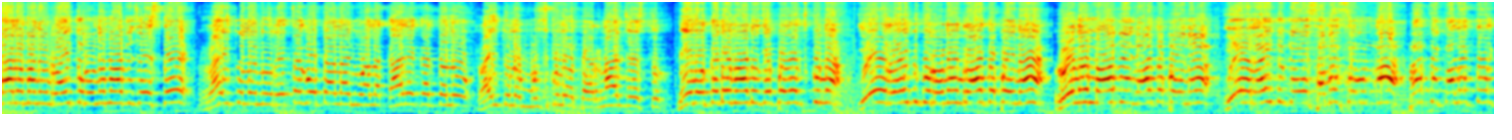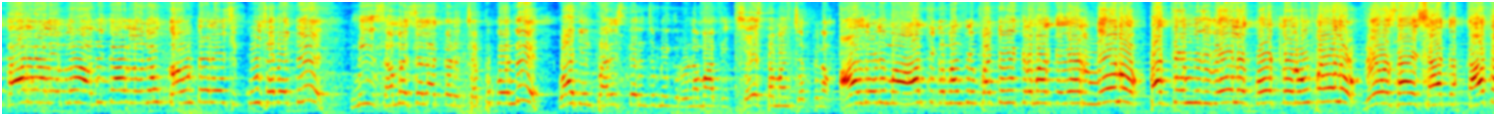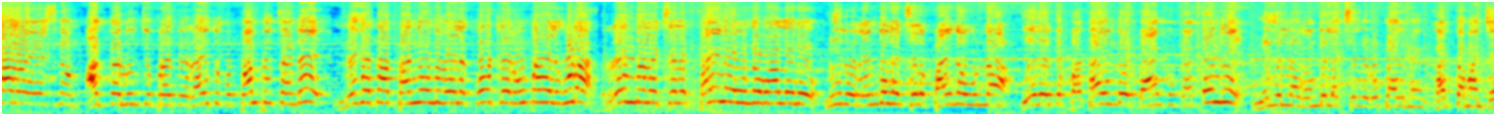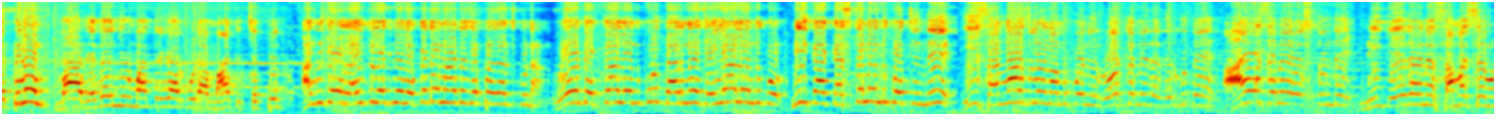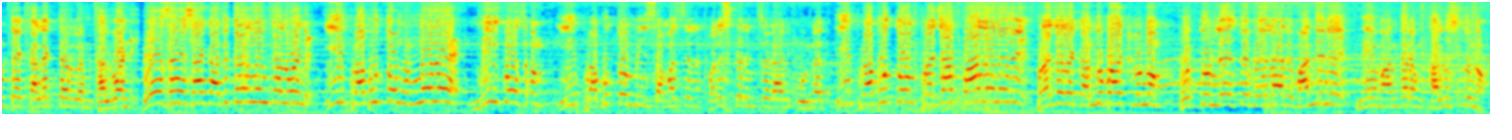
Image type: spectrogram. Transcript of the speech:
ఇవాళ మనం రైతు రుణమాఫీ చేస్తే రైతులను రెచ్చగొట్టాలని వాళ్ళ కార్యకర్తలు రైతుల ముసుగులో ధర్నాలు చేస్తారు నేను ఒక్కటే మాట చెప్పదలుచుకున్నా ఏ రైతుకు రుణం రాకపోయినా రుణం మాఫీ కాకపోయినా ఏ రైతుకు ఏ సమస్య ఉన్నా కూర్చోబెట్టి మీ సమస్యలు అక్కడ చెప్పుకోండి వాటిని పరిష్కరించి మీకు రుణమాఫీ చేస్తామని చెప్పినాం. ఆల్రెడీ మా ఆర్థిక మంత్రి పట్టు విక్రమార్క గారు నేను పద్దెనిమిది వేల కోట్ల రూపాయలు వ్యవసాయ శాఖ ఖాతాలో వేసినాం. అక్కడ నుంచి ప్రతి రైతుకు పంపించండి. మిగతా పన్నెండు వేల కోట్ల రూపాయలు కూడా రెండు లక్షల పైన ఉన్న వాళ్ళను మీరు రెండు లక్షల పైన ఉన్న ఏదైతే బకాయిందో బ్యాంకు కట్టండి. మిగిలిన రెండు లక్షల రూపాయలు మేము కడతామని చెప్పినాం. మా రెవెన్యూ మంత్రి గారు కూడా మాట చెప్పి చెప్పింది అందుకే రైతులకు నేను ఒక్కటే మాట చెప్పదలుచుకున్నా. రోడ్ ఎక్కాలెందుకు ధర్నా చెయ్యాలెందుకు మీకు ఆ కష్టం ఎందుకు వచ్చింది? ఈ సన్నాసులో నమ్ముకొని రోడ్ల మీద తిరిగితే ఆయాసమే వస్తుంది. మీకు ఏదైనా సమస్య ఉంటే కలెక్టర్లను కలవండి. వ్యవసాయ శాఖ అధికారులను కలవండి. ఈ ప్రభుత్వం ఉన్నదే మీకోసం. ఈ ప్రభుత్వం మీ సమస్యలను పరిష్కరించడానికి ఉన్నది. ఈ ప్రభుత్వం ప్రజాపాలనది ప్రజలకు అందుబాటులో ఉన్నాం. పొద్దున్న లేస్తే వేలాది మందిని మేమందరం కలుస్తున్నాం.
